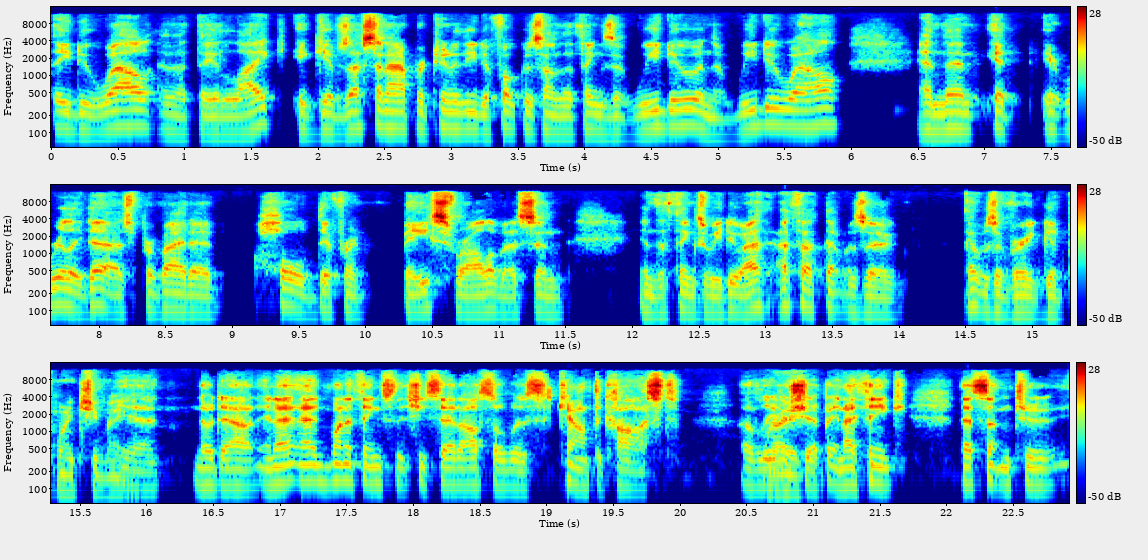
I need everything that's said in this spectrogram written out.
they do well and that they like, it gives us an opportunity to focus on the things that we do and that we do well. And then it it really does provide a whole different base for all of us and in the things we do. I, I thought that was a that was a very good point she made. Yeah, no doubt. And, I, and one of the things that she said also was count the cost of leadership. Right. And I think that's something to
